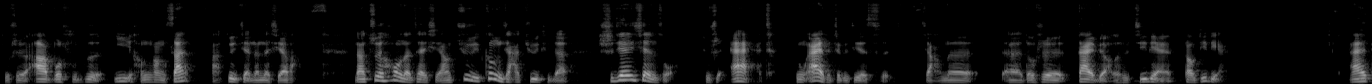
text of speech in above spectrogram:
就是阿拉伯数字一横杠三啊，最简单的写法。那最后呢，再写上具更加具体的时间线索，就是 at 用 at 这个介词讲的。呃，都是代表的是几点到几点？At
